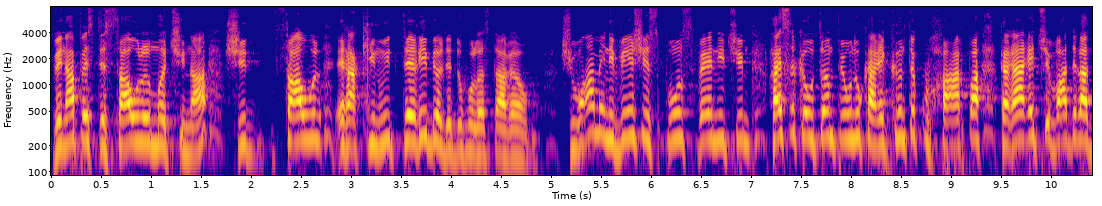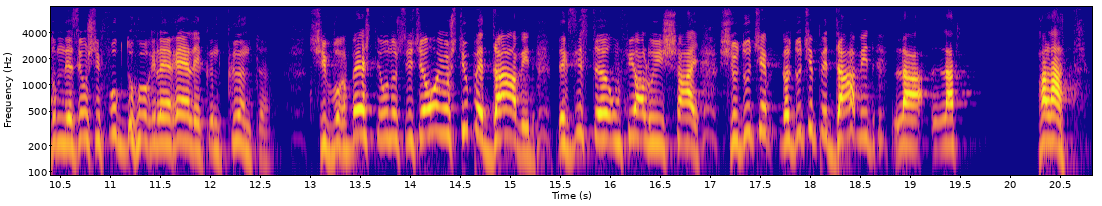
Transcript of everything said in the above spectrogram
venea peste Saul, îl măcina și Saul era chinuit teribil de duhul ăsta rău. Și oamenii vin și spun sfenicii, hai să căutăm pe unul care cântă cu harpa, care are ceva de la Dumnezeu și fug duhurile rele când cântă și vorbește unul și zice, oh, eu știu pe David, există un fiu al lui Ișai și îl duce, îl duce pe David la, la palat.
